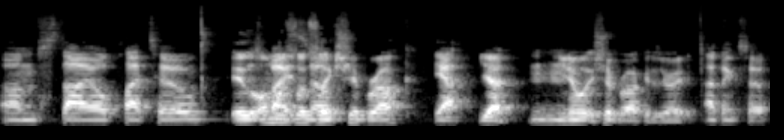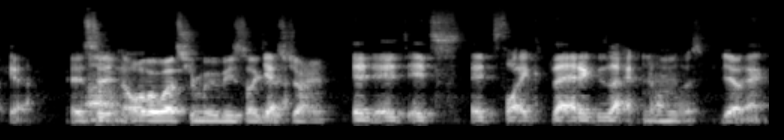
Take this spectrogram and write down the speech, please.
um style plateau. It almost looks like Shiprock. Yeah. Yeah. Mhm. You know what Shiprock is, right? I think so. Yeah. It's in Um, all the Western movies like this yeah. giant. it, it it's it's like that exact Mhm. almost Yeah. thing.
